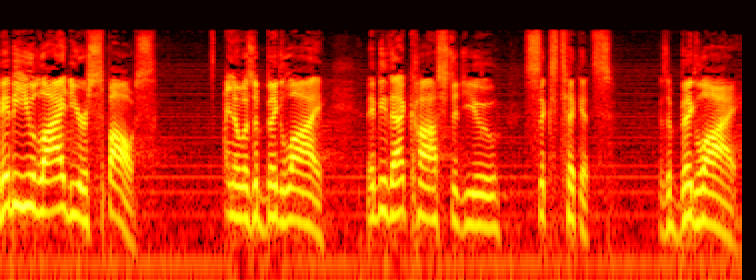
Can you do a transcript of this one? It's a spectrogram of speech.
Maybe you lied to your spouse, and it was a big lie. Maybe that costed you six tickets. It was a big lie.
